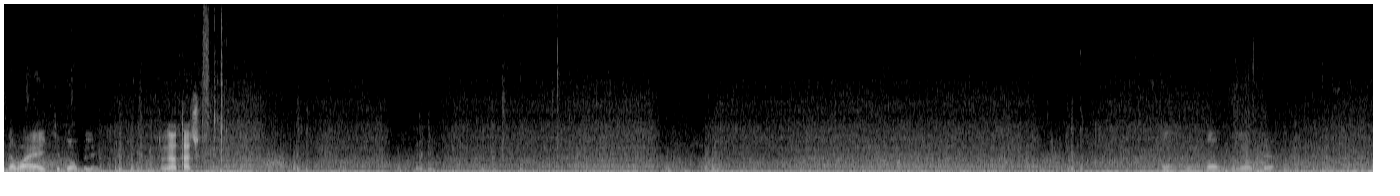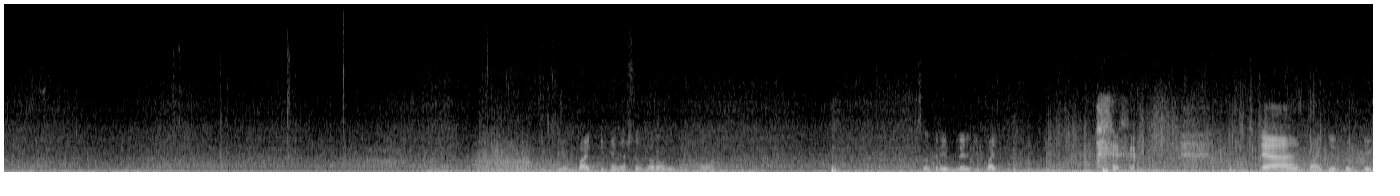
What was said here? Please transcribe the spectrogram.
Давай, айкидо, блядь. Туда тачка. Да, да, да, бля, бля. Ебать ты, конечно, дорогу нашел. Смотри, блядь, ебать, Да. ебать, и тупик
